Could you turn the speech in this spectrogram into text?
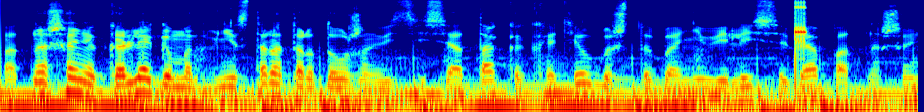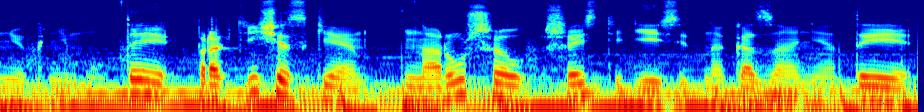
По отношению к коллегам администратор должен вести себя так, как хотел бы, чтобы они вели себя по отношению к нему. Ты практически нарушил 6,10 наказания. Ты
